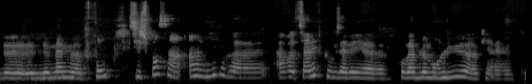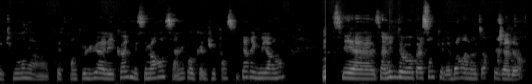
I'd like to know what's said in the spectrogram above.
le, même fond. Si je pense à un, livre, c'est un livre que vous avez probablement lu, que tout le monde a peut-être un peu lu à l'école, mais c'est marrant, c'est un livre auquel je pense hyper régulièrement. C'est un livre de Maupassant qui est d'abord un auteur que j'adore,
